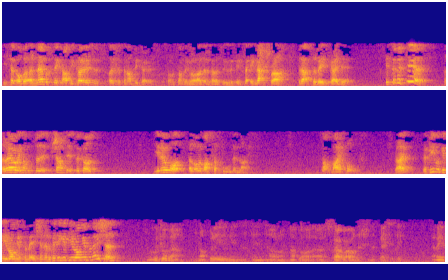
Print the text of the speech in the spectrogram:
He said, oh, but a nebuchdik apikoris is oichet an apikoris. Something, or I don't know, it's exact, exact sprach, but that's the basic idea. It's a mysterious. And I always answer it, shut is because, you know what? A lot of us are fooled in life. It's not my fault. Right? The people give me wrong information, and because they give you wrong information. We're talking about not believing in in uh, Skava ownership, basically. I mean,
